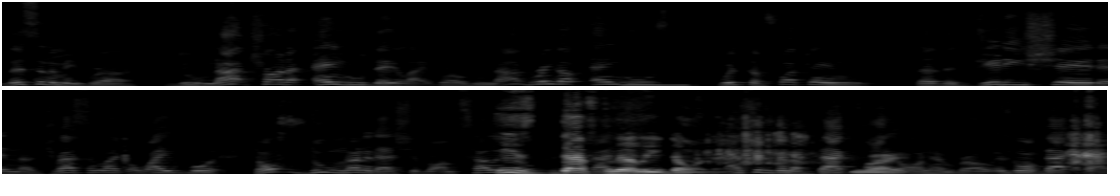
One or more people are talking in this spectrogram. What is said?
Listen to me, bro. Do not try to angle Daylyt, bro. Do not bring up angles with the fucking the the Diddy shit and the dressing like a white boy. Don't do none of that shit, bro. I'm telling you, He's that definitely shit- doing it. That shit is gonna backfire Right. on him, bro. It's gonna backfire.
